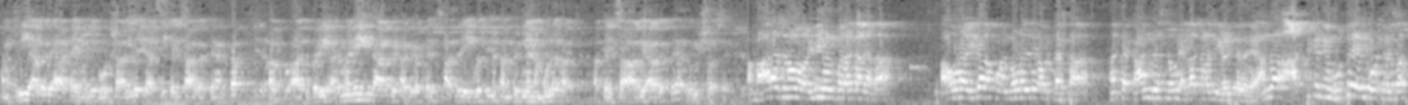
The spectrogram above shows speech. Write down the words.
ನಮ್ ಫ್ರೀ ಆಗದೆ ಆ ಟೈಮಲ್ಲಿ ಬಹುಶಃ ಅಲ್ಲೇ ಜಾಸ್ತಿ ಕೆಲಸ ಆಗುತ್ತೆ ಅಂತ ಅದ್- ಬರೀ ಅರಮನೆಯಿಂದ ಆಗಬೇಕಾಗಿರೋ ಕೆಲಸ, ಆದ್ರೆ ಇವತ್ತಿನ ತಂತ್ರಜ್ಞಾನ ಮೂಲಕ ಆ ಕೆಲಸ ಆಗೇ ಆಗುತ್ತೆ, ಅದು ವಿಶ್ವಾಸ ಮಹಾರಾಜರು ಹಳ್ಳಿಗಳು ಬರಕಾಗಲ್ಲ ಅವರ ಈಗ ನೋಡೋದೇ ಅವ್ರ ಕಷ್ಟ ಅಂತ ಕಾಂಗ್ರೆಸ್ನವರು ಎಲ್ಲಾ ಕಡೆ ಹೇಳ್ತಾ ಇದಾರೆ. ಅಂದ್ರೆ ಅದಕ್ಕೆ ನೀವು ಉತ್ತರ ಏನ್ ಕೊಡ್ತೀರಾ ಸರ್?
